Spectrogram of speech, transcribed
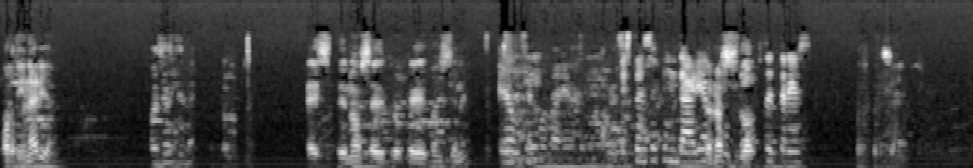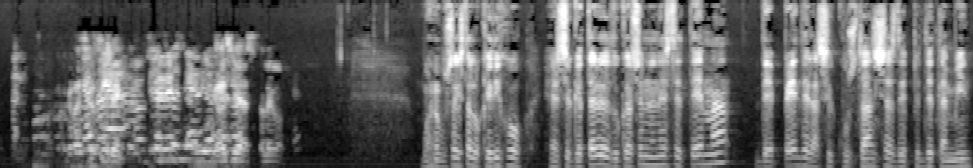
ordinaria. ¿Cuántos tiene? Este, no sé, creo que, ¿cuántos tiene? Creo que está en secundaria, Pero no dos de tres. Gracias. Sí. A ustedes, adiós. Gracias, hasta luego. Bueno, pues ahí está lo que dijo el secretario de Educación en este tema. Depende de las circunstancias, depende también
